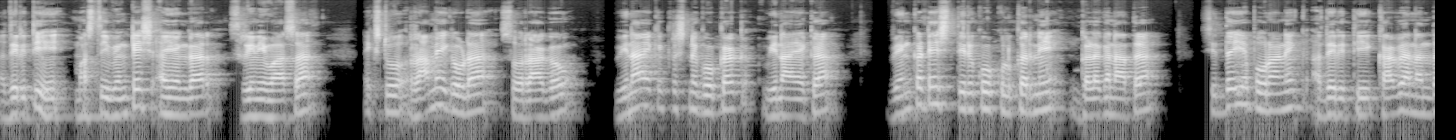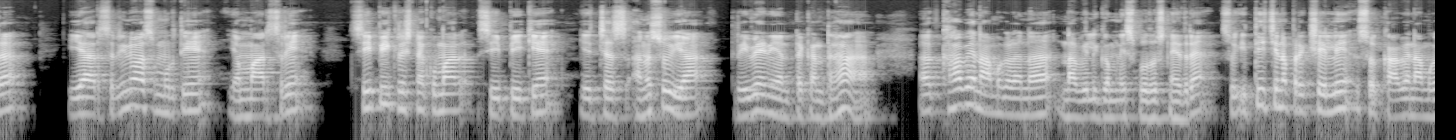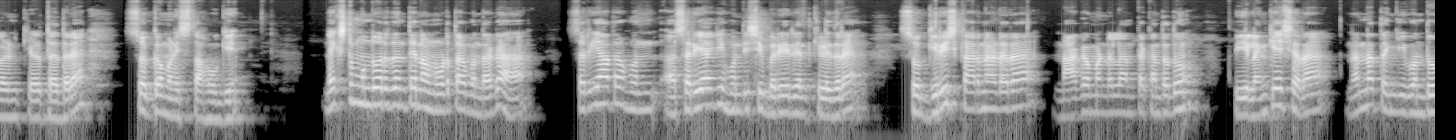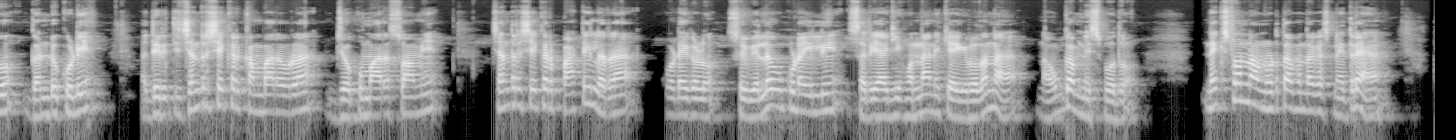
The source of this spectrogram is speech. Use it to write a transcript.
ಅದೇ ರೀತಿ ಮಸ್ತಿ ವೆಂಕಟೇಶ್ ಅಯ್ಯಂಗಾರ್, ಶ್ರೀನಿವಾಸ, ನೆಕ್ಸ್ಟು ರಾಮೇಗೌಡ ಸೊ ರಾಘವ್ ವಿನಾಯಕ ಕೃಷ್ಣ ಗೋಕಾಕ್, ವಿನಾಯಕ, ವೆಂಕಟೇಶ್ ತಿರುಕು ಕುಲಕರ್ಣಿ ಗಳಗನಾಥ, ಸಿದ್ದಯ್ಯ ಪೌರಾಣಿಕ್, ಅದೇ ರೀತಿ Kavyananda A R Srinivasa Murthy M R Shri C P Krishnakumar C P K H S Anasuya Triveni ಅಂತಕ್ಕಂತಹ ಕಾವ್ಯನಾಮಗಳನ್ನು ನಾವಿಲ್ಲಿ ಗಮನಿಸ್ಬೋದು ಸ್ನೇಹಿತರೆ. So ಇತ್ತೀಚಿನ ಪರೀಕ್ಷೆಯಲ್ಲಿ ಸೊ ಕಾವ್ಯನಾಮಗಳನ್ನ ಕೇಳ್ತಾ ಇದ್ದಾರೆ. ಸೊ ಗಮನಿಸ್ತಾ ಹೋಗಿ. ನೆಕ್ಸ್ಟ್ ಮುಂದುವರೆದಂತೆ ನಾವು ನೋಡ್ತಾ ಬಂದಾಗ, ಸರಿಯಾದ ಹೊಂದ್ ಸರಿಯಾಗಿ ಹೊಂದಿಸಿ ಬರೀರಿ ಅಂತ ಕೇಳಿದರೆ ಸೊ ಗಿರೀಶ್ ಕಾರ್ನಾಡರ, ನಾಗಮಂಡಲ ಅಂತಕ್ಕಂಥದ್ದು, ಪಿ. ಲಂಕೇಶರ, ನನ್ನ ತಂಗಿಗೊಂದು ಗಂಡು ಕುಡಿ. ಅದೇ ರೀತಿ ಚಂದ್ರಶೇಖರ್ ಕಂಬಾರವರ, ಜೋಕುಮಾರಸ್ವಾಮಿ. ಚಂದ್ರಶೇಖರ್ ಪಾಟೀಲರ ಕೊಡೆಗಳು ಸೊ ಇವೆಲ್ಲವೂ ಕೂಡ ಇಲ್ಲಿ ಸರಿಯಾಗಿ ಹೊಂದಾಣಿಕೆ ಆಗಿರೋದನ್ನು ನಾವು ಗಮನಿಸ್ಬೋದು. ನೆಕ್ಸ್ಟ್ ಒಂದು ನಾವು ನೋಡ್ತಾ ಬಂದಾಗ ಸ್ನೇಹಿತರೆ,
